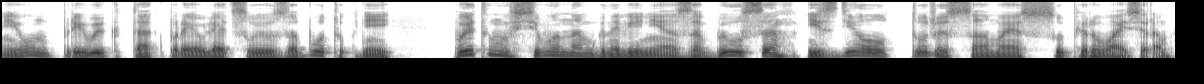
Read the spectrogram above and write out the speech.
и он привык так проявлять свою заботу к ней, поэтому всего на мгновение забылся и сделал то же самое с супервайзером.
